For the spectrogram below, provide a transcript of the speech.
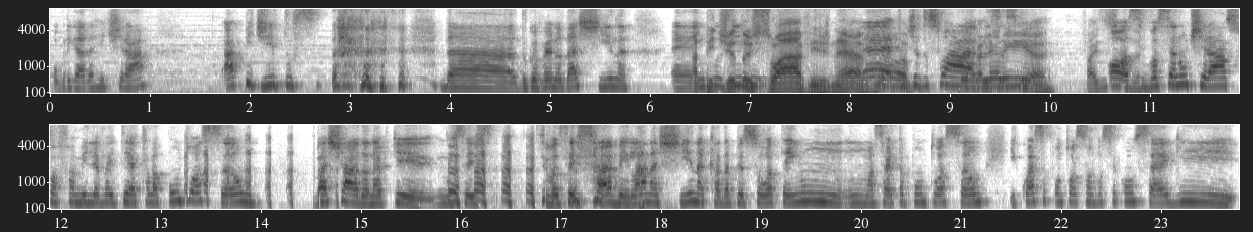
obrigada a retirar a pedidos da, da do governo da China. É, a pedidos suaves, né? É, pedidos suaves. Assim. Faz isso. Ó, né? se você não tirar, a sua família vai ter aquela pontuação baixada, né? Porque não sei se, se vocês sabem, lá na China, cada pessoa tem um- uma certa pontuação, e com essa pontuação você consegue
